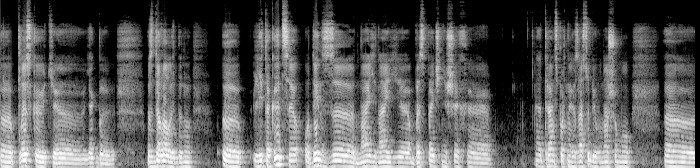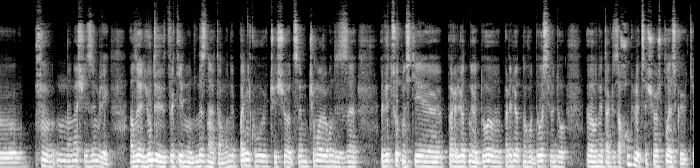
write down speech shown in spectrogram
е, плескають, е, якби здавалось би, ну. Е, Літаки це один з най-найбезпечніших е, транспортних засобів у нашому е, на нашій землі. Але люди такі, ну не знаю, там вони панікують чи що. Це чи може вони з відсутності перельотної до перельотного досвіду вони так захоплюються, що аж плескають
